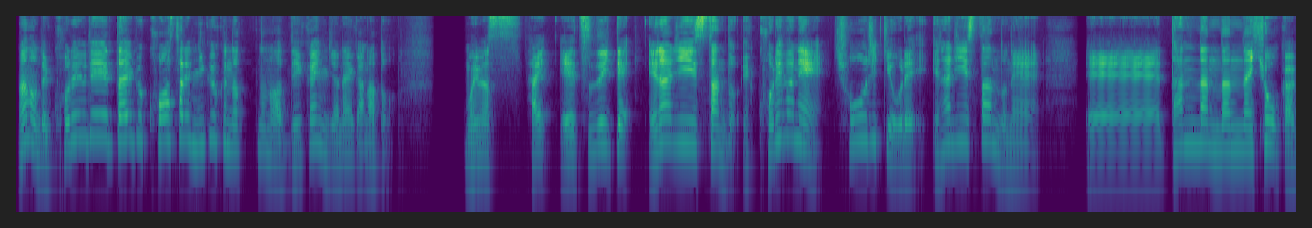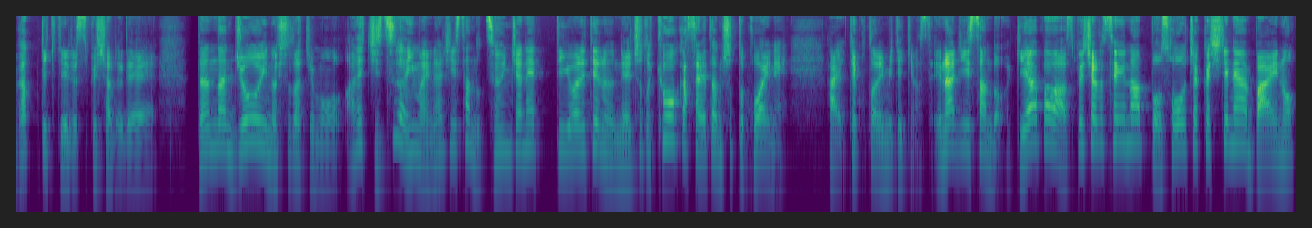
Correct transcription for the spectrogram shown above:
なので、これでだいぶ壊されにくくなったのはでかいんじゃないかなと思います。はい。えー、続いて、エナジースタンド。え、これはね、正直俺、エナジースタンドね、えー、だんだんだんだん評価上がってきているスペシャルで、だんだん上位の人たちも、あれ実は今エナジースタンド強いんじゃねって言われてるんで、ちょっと強化されたのちょっと怖いね。はい。ってことで見ていきます。エナジースタンド。ギアパワー、スペシャル性能アップを装着してない場合の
